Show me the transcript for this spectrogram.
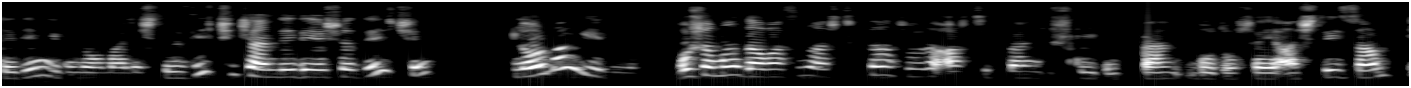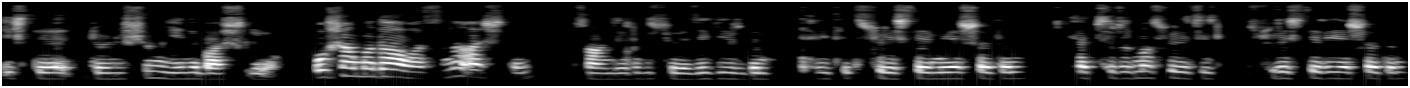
dediğim gibi normalleştirildiği için, kendiyle yaşadığı için normal geliyor. Boşanma davasını açtıktan sonra artık ben güçlüydüm. Ben bu dosyayı açtıysam işte dönüşüm yeni başlıyor. Boşanma davasını açtım. Sancılı bir sürece girdim. Tehdit süreçlerini yaşadım. Kaçırılma süreci süreçleri yaşadım.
